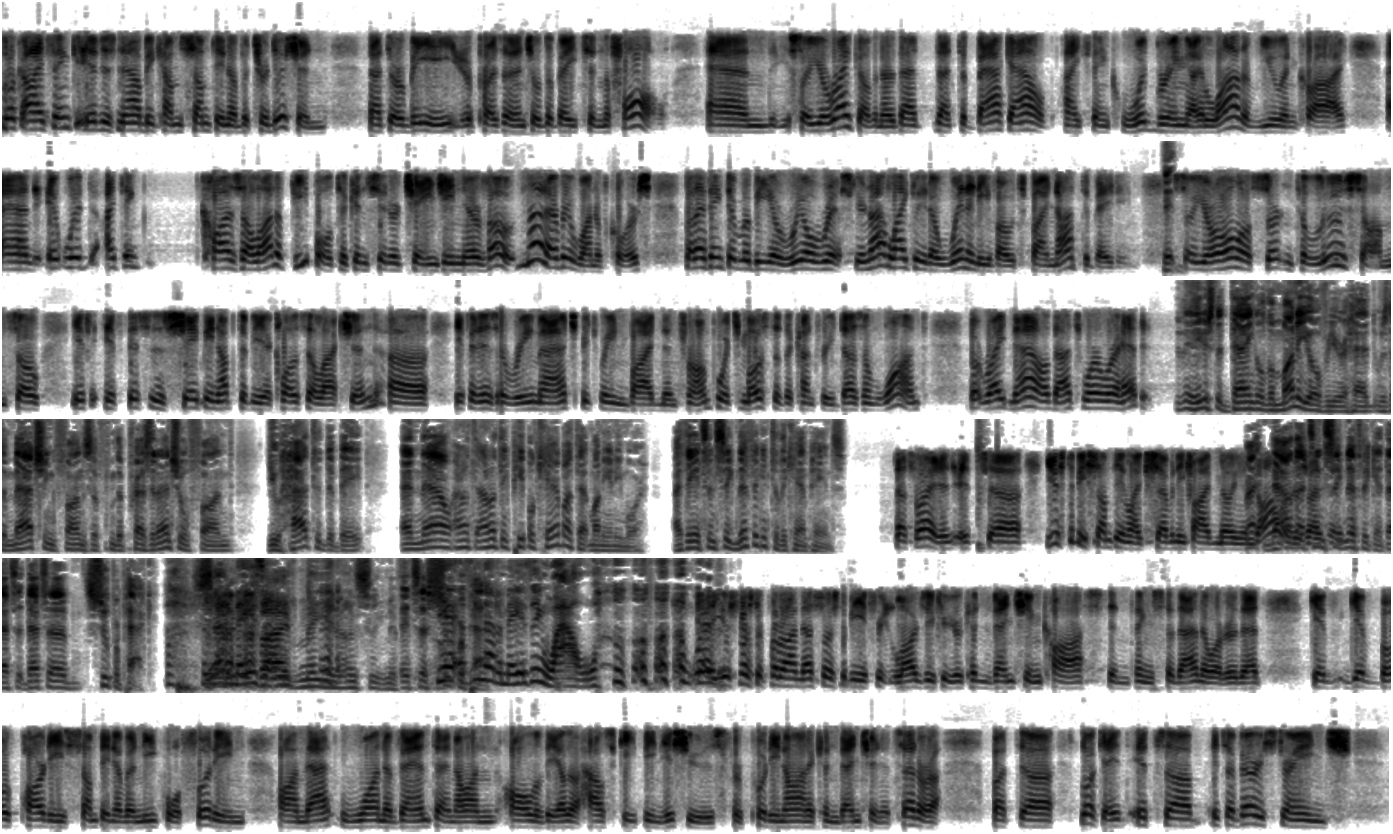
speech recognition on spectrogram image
Look, I think it has now become something of a tradition that there be presidential debates in the fall. And so you're right, Governor, that, that to back out, I think, would bring a lot of hue and cry. And it would, I think, cause a lot of people to consider changing their vote. Not everyone, of course, but I think there would be a real risk. You're not likely to win any votes by not debating. So you're almost certain to lose some. So if if this is shaping up to be a close election, uh, if it is a rematch between Biden and Trump, which most of the country doesn't want, but right now that's where we're headed. They used to dangle the money over your head. It was the matching funds from the presidential fund. You had to debate. And now I don't, I don't think people care about that money anymore. I think it's insignificant to the campaigns. That's right. It, it's uh, used to be something like seventy-five million Right, dollars. now that's I think. insignificant. That's a, that's a super PAC. Isn't that amazing? Seventy-five million insignificant. It's a super Yeah, isn't PAC. that amazing? Wow. Yeah, you're supposed to put on. That's supposed to be for, largely for your convention costs and things to that order. That give give both parties something of an equal footing on that one event and on all of the other housekeeping issues for putting on a convention, et cetera. But uh, look, it, it's uh, it's a very strange.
